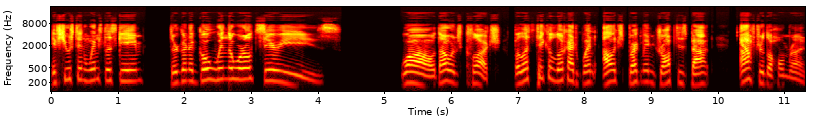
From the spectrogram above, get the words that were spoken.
If Houston wins this game, they're to go win the World Series. Wow, that was clutch. But let's take a look at when Alex Bregman dropped his bat after the home run.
